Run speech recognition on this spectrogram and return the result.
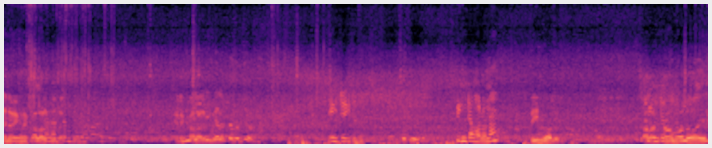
এখানে কালার এখানে কালার এইটা এইটা পিঙ্কটা ভালো না? প্রিন্ট ভালো। কালারটাও ভালো এর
